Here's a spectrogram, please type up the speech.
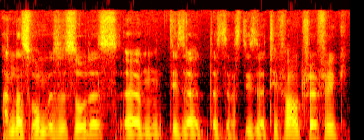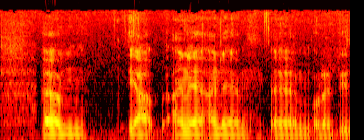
Andersrum ist es so, dass ähm, dieser, dass dieser TV-Traffic ähm, ja, eine, eine ähm, oder die,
